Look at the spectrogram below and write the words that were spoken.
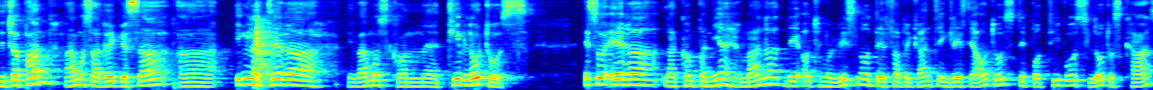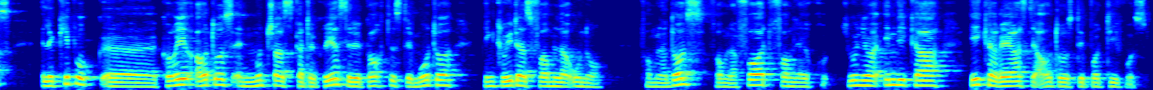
De Japón vamos a regresar a Inglaterra y vamos con eh, Team Lotus. Eso era la compañía hermana de automovilismo del fabricante inglés de autos deportivos Lotus Cars. El equipo uh, corrió autos en muchas categorías de deportes de motor, incluidas Fórmula 1, Fórmula 2, Fórmula Ford, Fórmula Junior, IndyCar y carreras de autos deportivos.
